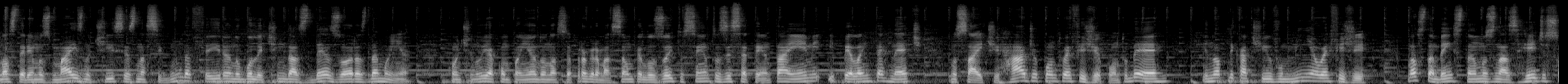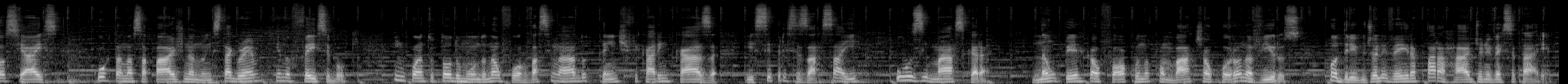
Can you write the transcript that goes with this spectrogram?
Nós teremos mais notícias na segunda-feira no boletim das 10 horas da manhã. Continue acompanhando nossa programação pelos 870 AM e pela internet no site radio.fg.br e no aplicativo Minha UFG. Nós também estamos nas redes sociais. Curta nossa página no Instagram e no Facebook. Enquanto todo mundo não for vacinado, tente ficar em casa e, se precisar sair, use máscara. Não perca o foco no combate ao coronavírus. Rodrigo de Oliveira para a Rádio Universitária.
